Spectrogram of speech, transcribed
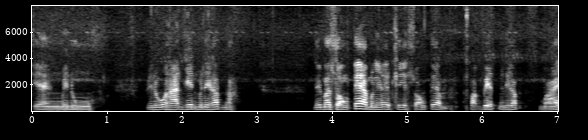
แกงเมนู เมนูอาหารเย็นวันนี้ครับนะได้มาสองแต้มวันนี้ครับซีสองแต้มปักเบ็ดวันนี้ครับ หมาย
